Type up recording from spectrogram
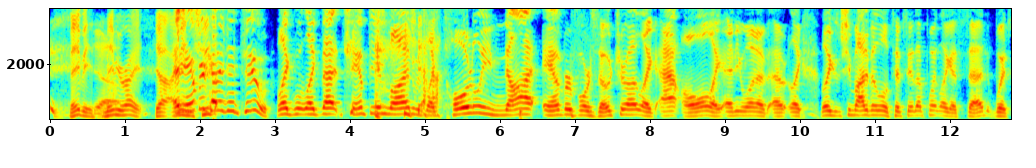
maybe, Yeah. maybe right. Yeah, I and mean, Amber kind of did too. Like, like that champion line was like totally not Amber Borzotra, like at all. Like anyone I've ever like, like she might have been a little tipsy at that point, like I said. Which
